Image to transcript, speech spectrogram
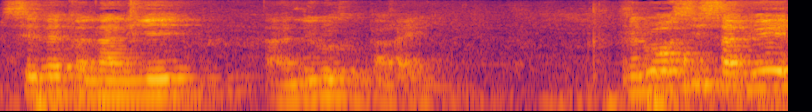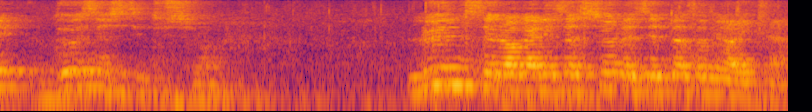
C'est d'être un allié à nul autre pareil. Je dois aussi saluer deux institutions. L'une, c'est l'Organisation des États américains,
